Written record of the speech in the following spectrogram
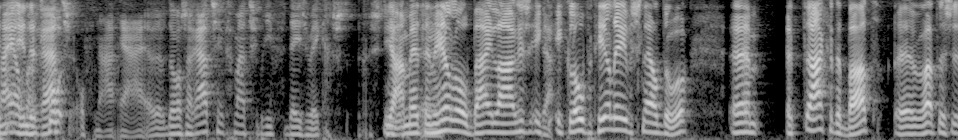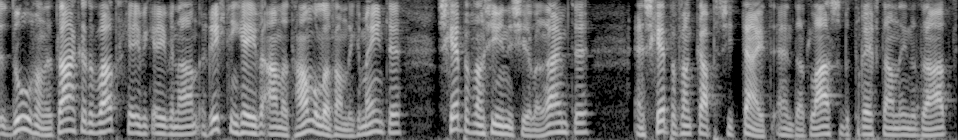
Hij had in een voor- raads... Of nou ja, er was een raadsinformatiebrief deze week ges- gestuurd. Ja, met een eh, hele hoop bijlagen. Ik, ja. ik loop het heel even snel door. Ehm, het takendebat, eh, wat is het doel van het takendebat? Geef ik even aan. Richting geven aan het handelen van de gemeente, scheppen van financiële ruimte en scheppen van capaciteit. En dat laatste betreft dan inderdaad,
